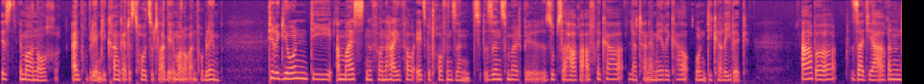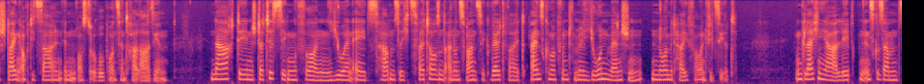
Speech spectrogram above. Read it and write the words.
ist immer noch ein Problem. Die Krankheit ist heutzutage immer noch ein Problem. Die Regionen, die am meisten von HIV-AIDS betroffen sind, sind zum Beispiel Subsahara-Afrika, Lateinamerika und die Karibik. Aber seit Jahren steigen auch die Zahlen in Osteuropa und Zentralasien. Nach den Statistiken von UNAIDS haben sich 2021 weltweit 1,5 Millionen Menschen neu mit HIV infiziert. Im gleichen Jahr lebten insgesamt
